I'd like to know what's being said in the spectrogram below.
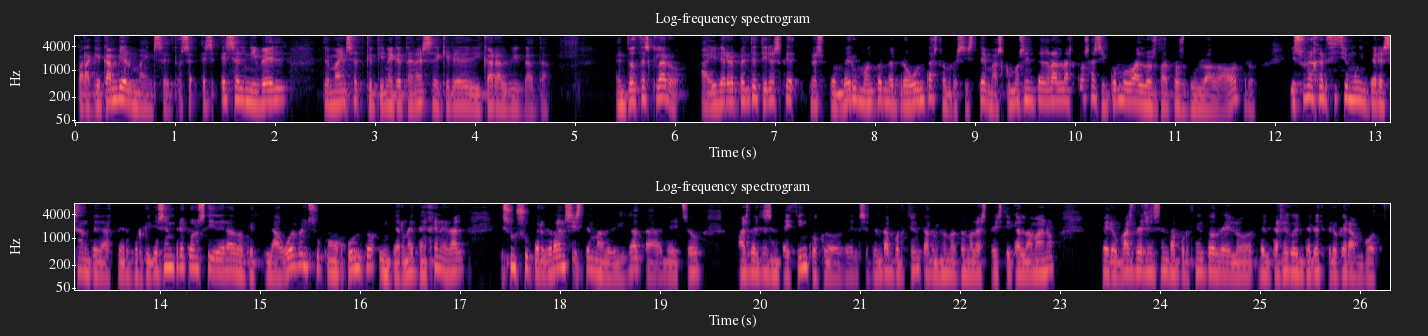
Para que cambie el mindset. O sea, es, es el nivel de mindset que tiene que tener si quiere dedicar al Big Data. Entonces, claro, ahí de repente tienes que responder un montón de preguntas sobre sistemas, cómo se integran las cosas y cómo van los datos de un lado a otro. Y es un ejercicio muy interesante de hacer, porque yo siempre he considerado que la web en su conjunto, Internet en general, es un súper gran sistema de Big Data. De hecho, más del 65, creo, del 70%, ahora mismo no tengo la estadística en la mano, pero más del 60% de del tráfico de Internet creo que eran bots,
